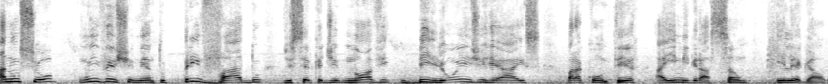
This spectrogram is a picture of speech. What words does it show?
anunciou um investimento privado de cerca de 9 bilhões de reais para conter a imigração ilegal.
